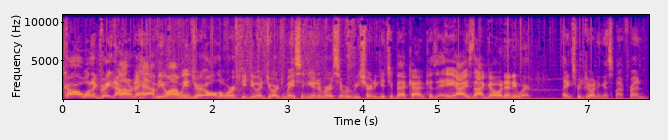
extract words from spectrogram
Carl, what a great honor to have you on. We enjoy all the work you do at George Mason University. We'll be sure to get you back on because AI is not going anywhere. Thanks for joining us, my friend.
